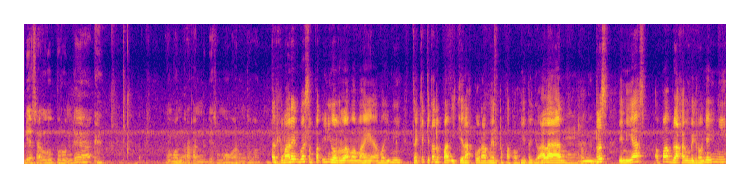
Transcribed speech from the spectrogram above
biasa lu turun teh ya. Yang kontrakan gede semua warung tuh. Bang. eh, kemarin gua sempat ini ngobrol sama Mai sama ini. Ceknya kita depan Ichiraku ramen tempat Om Hito jualan. Hmm. Terus ininya apa belakang backgroundnya ini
